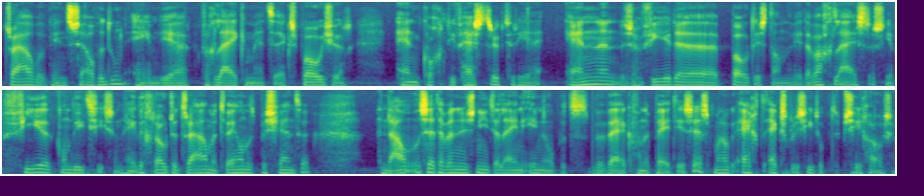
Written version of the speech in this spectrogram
Trial, we hetzelfde doen. EMDR vergelijken met exposure en cognitief herstructureren. En dus een vierde poot is dan weer de wachtlijst. Dus je hebt vier condities, een hele grote trial met 200 patiënten. En daarom zetten we dus niet alleen in op het bewerken van de PTSS, maar ook echt expliciet op de psychose.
